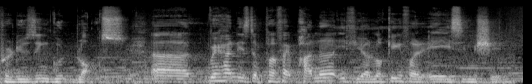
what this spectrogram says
producing good blocks. Uh, Wehrhahn is the perfect partner if you are looking for an AAC machine.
